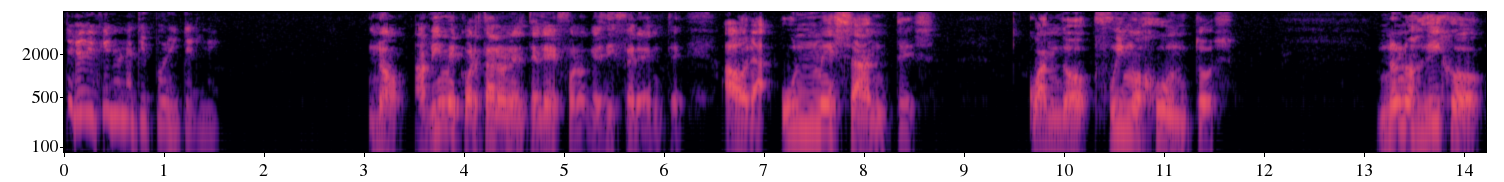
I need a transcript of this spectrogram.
Te lo dijeron a ti por internet. No, a mí me cortaron el teléfono, que es diferente. Ahora, un mes antes, cuando fuimos juntos, ¿no nos dijo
